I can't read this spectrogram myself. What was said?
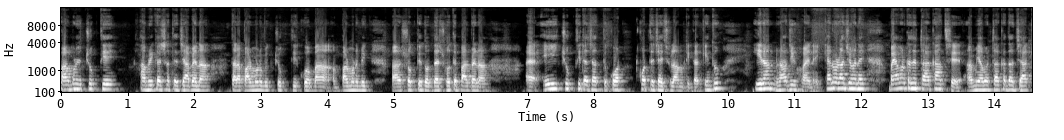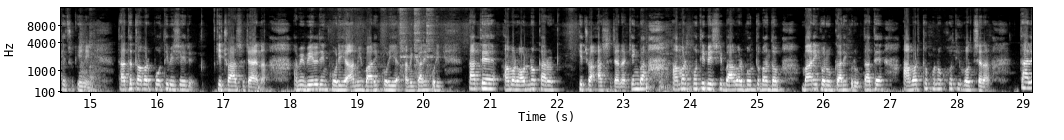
পারমাণবিক চুক্তি আমেরিকার সাথে যাবে না, তারা পারমাণবিক চুক্তি বা পারমাণবিক শক্তিধর দেশ হতে পারবে না। এই চুক্তিটা যাতে করতে চাইছিল আমেরিকা, কিন্তু ইরান রাজি হয় নাই। কেন রাজি হয় নাই? ভাই, আমার কাছে টাকা আছে, আমি আমার টাকা দা যা কিছু কিনি, তাতে তো আমার প্রতিবেশীর কিছু আসে যায় না। আমি বিল্ডিং করি, আমি বাড়ি করি, আমি গাড়ি করি, তাতে আমার অন্য কারোর কিছু আসে যায় না। কিংবা আমার প্রতিবেশী বা আমার বন্ধু বান্ধব বাড়ি করুক, গাড়ি করুক, তাতে আমার তো কোনো ক্ষতি হচ্ছে না। তাহলে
